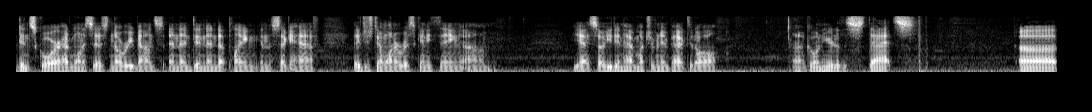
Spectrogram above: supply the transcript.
didn't score, had one assist, no rebounds, and then didn't end up playing in the second half. They just didn't want to risk anything. Um, yeah, so he didn't have much of an impact at all. Uh, going here to the stats. Uh,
